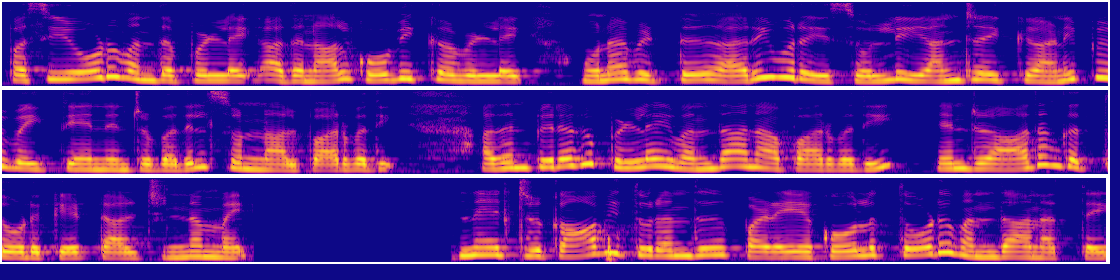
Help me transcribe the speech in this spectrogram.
பசியோடு வந்த பிள்ளை அதனால் கோபிக்கவில்லை. உணவிட்டு அறிவுரை சொல்லி அன்றைக்கு அனுப்பி வைத்தேன் என்று பதில் சொன்னாள் பார்வதி. அதன் பிறகு பிள்ளை வந்தானா பார்வதி? என்று ஆதங்கத்தோடு கேட்டாள் சின்னம்மை. நேற்று காவி துறந்து பழைய கோலத்தோடு வந்தான் அத்தை.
